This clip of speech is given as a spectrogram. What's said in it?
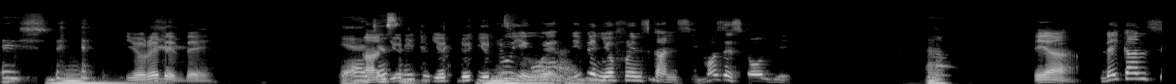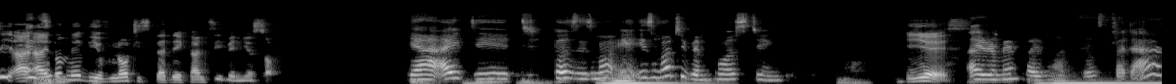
You're already there. Yeah, I And just you, need to. you do, you're doing well. more. Even your friends can see. Moses told me. Oh. Yeah, they can see. I, I know maybe you've noticed that they can see even yourself. Yeah, I did. Because it's not it's not even posting. Yes. I remember it's not post, but ah,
